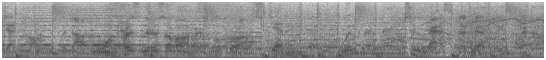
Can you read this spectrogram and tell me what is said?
Deadlocked without warning. Prisoners of honor. Double cross. Getting there. Women and men too. Cast a deadly spell.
